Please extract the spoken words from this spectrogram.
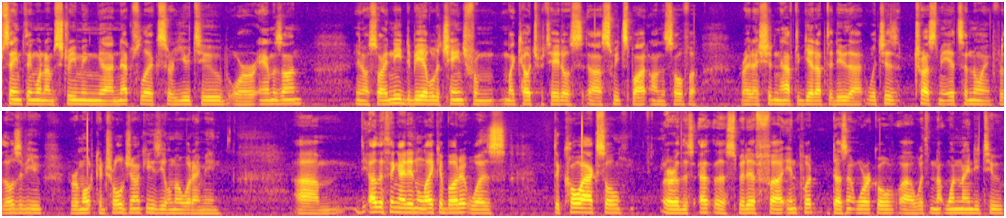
same thing when I'm streaming uh, Netflix or YouTube or Amazon. You know, so I need to be able to change from my couch potato uh, sweet spot on the sofa, right? I shouldn't have to get up to do that, which is, trust me, it's annoying. For those of you remote control junkies, you'll know what I mean. Um, the other thing I didn't like about it was the coaxial or the, uh, the SPDIF uh, input doesn't work uh, with 192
